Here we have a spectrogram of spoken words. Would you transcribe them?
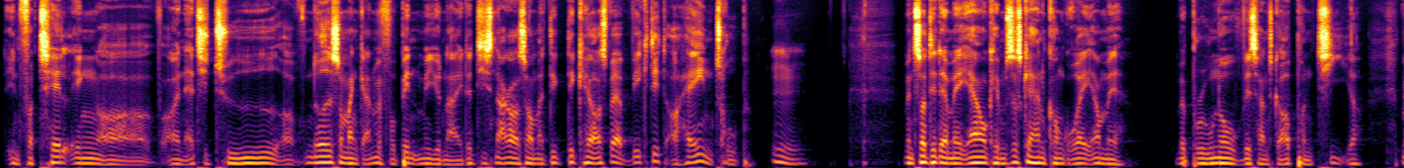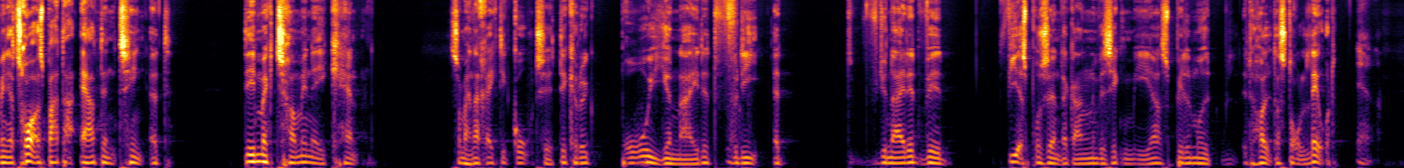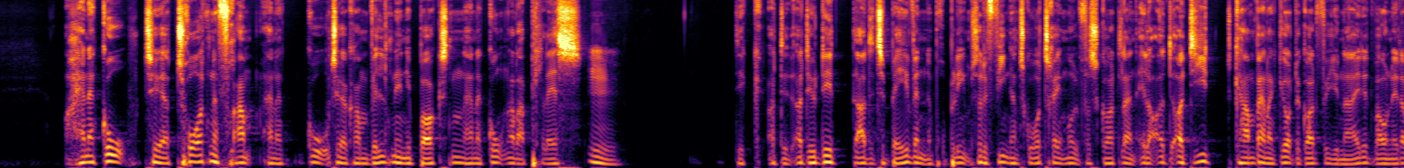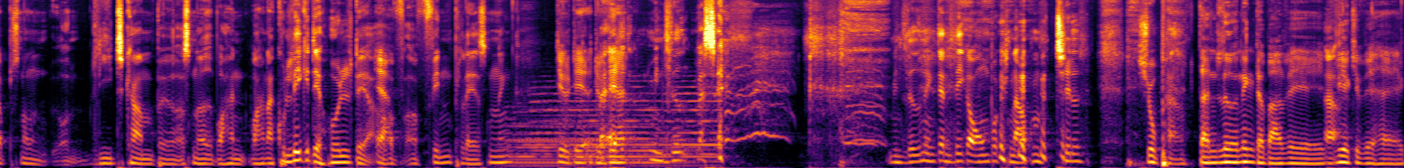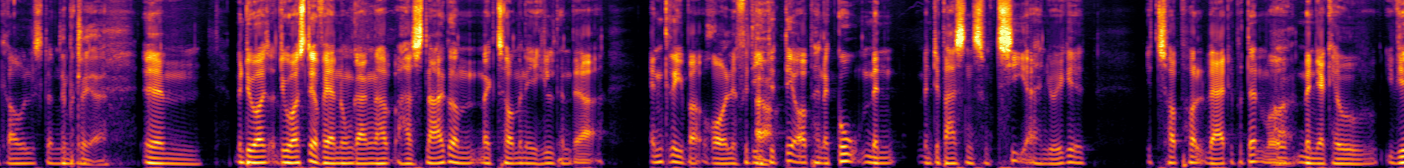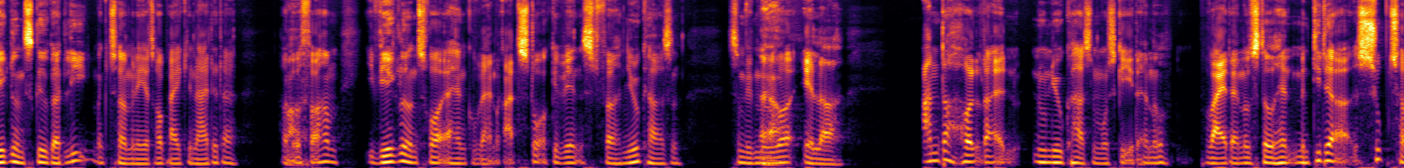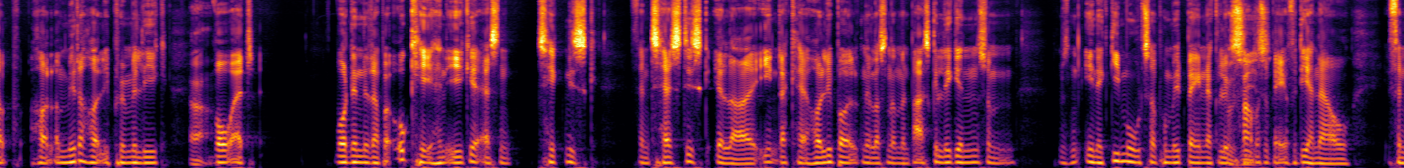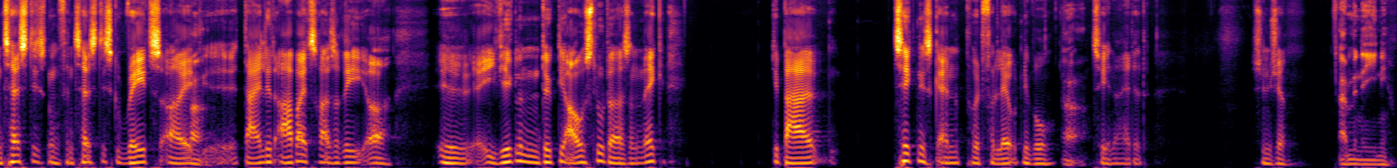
en fortælling og, og en attitude og noget, som man gerne vil forbinde med United. De snakker også om, at det, det kan også være vigtigt at have en trup. Mm. Men så det der med, ja okay, men så skal han konkurrere med, med Bruno, hvis han skal op på en 10'er. Men jeg tror også bare, der er den ting, at det McTominay kan, som han er rigtig god til, det kan du ikke bruge i United, fordi at United vil 80% af gangene, hvis ikke mere, spille mod et, hold, der står lavt. Ja. Og han er god til at tordne frem, han er god til at komme væltende ind i boksen, han er god, når der er plads. Mm. Det, og, det, og det er jo det, der er det tilbagevendende problem. Så er det fint, at han scorer tre mål for Skotland. Eller, og, og de kampe, han har gjort det godt for United, var jo netop sådan nogle um, Leeds-kampe og sådan noget, hvor han, hvor han har kunne ligge det hul der Ja. og, og finde pladsen. Ikke? Det er jo det, det, er jo Hvad det, det? Min led... Hvad sagde- Min ledning, den ligger oven på knappen til Chopin. der er en ledning, der bare vil, Ja. virkelig vil have gravlestemning. Det beklager jeg. Øhm, men det er, også, det er også derfor, jeg nogle gange har, har snakket om McTominay, hele den der angriberrolle, fordi ja. det er deroppe, han er god, men, men det er bare sådan, som 10 er han jo ikke et, tophold værdig på den måde, Nej. men jeg kan jo i virkeligheden skide godt lide McTominay, jeg tror bare ikke United er, har noget for ham. I virkeligheden tror jeg, at han kunne være en ret stor gevinst for Newcastle, som vi møder, ja. eller andre hold, der er nu Newcastle måske et andet, på vej et andet sted hen, men de der subtop-hold og midterhold i Premier League, Ja. hvor, at, hvor det netop er okay, han ikke er sådan teknisk fantastisk, eller en, der kan holde i bolden, eller sådan noget, man bare skal ligge inde som sådan en energimotor på midtbanen, der kan løbe Præcis. frem og tilbage, fordi han er jo fantastisk, nogle fantastiske rates, og et Ja. ja. dejligt arbejdsraseri, og øh, i virkeligheden en dygtig afslutter og sådan, ikke? Det er bare teknisk an på et for lavt niveau Ja, til United, synes jeg. jeg er enig.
